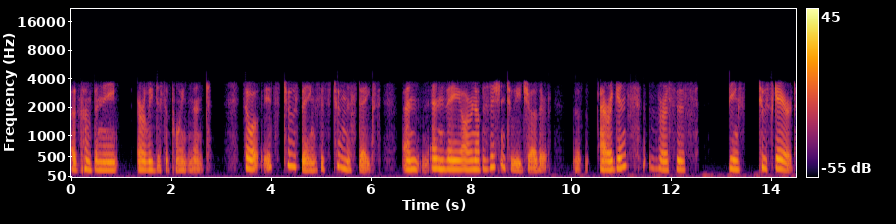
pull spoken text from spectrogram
accompany early disappointment. So it's two things, it's two mistakes and and they are in opposition to each other. Arrogance versus being too scared,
